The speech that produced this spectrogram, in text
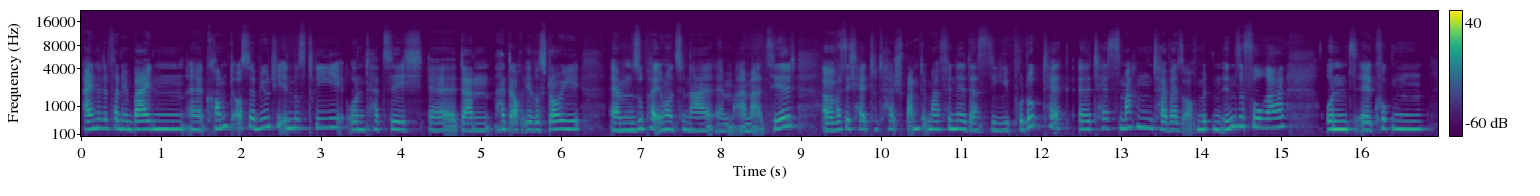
eine von den beiden äh, kommt aus der Beauty-Industrie und hat sich äh, dann, hat auch ihre Story ähm, super emotional ähm, einmal erzählt. Aber was ich halt total spannend immer finde, dass sie Produkttests machen, teilweise auch mitten in Sephora und äh, gucken, äh,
